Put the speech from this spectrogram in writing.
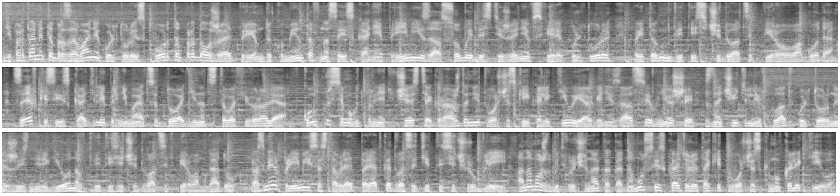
Департамент образования, культуры и спорта продолжает прием документов на соискание премии за особые достижения в сфере культуры по итогам 2021 года. Заявки соискателей принимаются до 11 февраля. В конкурсе могут принять участие граждане, творческие коллективы и организации, внесшие значительный вклад в культурную жизнь региона в 2021 году. Размер премии составляет порядка 20 тысяч рублей. Она может быть вручена как одному соискателю, так и творческому коллективу.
